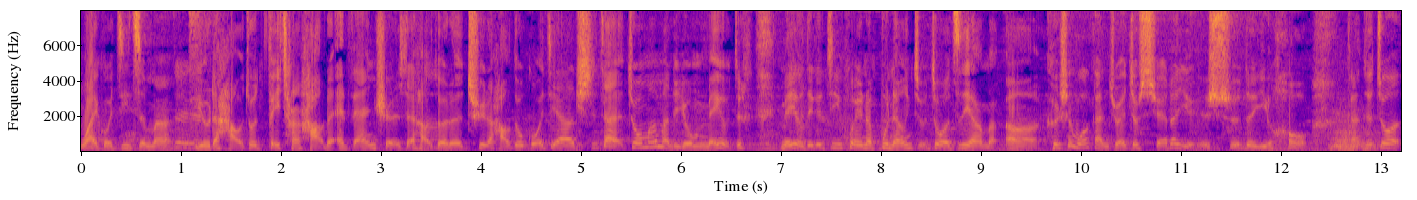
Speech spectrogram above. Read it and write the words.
外国记者嘛，有的好做非常好的 adventures，好多的去了好多国家。实在做妈妈的就没有这 没有这个机会呢？不能就做这样嘛。呃，可是我感觉就学了也是的，以后感觉做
